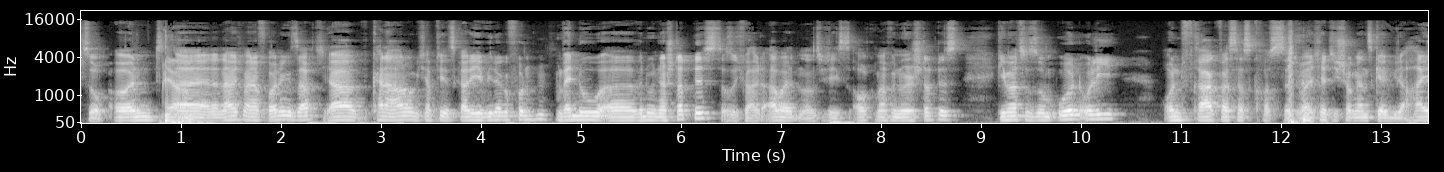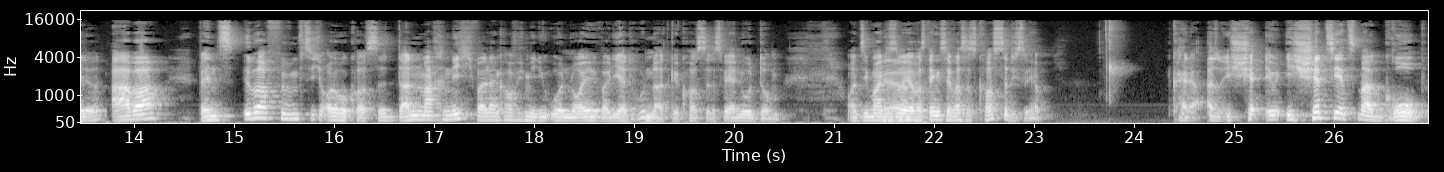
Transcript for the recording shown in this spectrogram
So, und ja. äh, dann habe ich meiner Freundin gesagt, ja, keine Ahnung, ich habe die jetzt gerade hier wiedergefunden. Wenn du, äh, wenn du in der Stadt bist, also ich will halt arbeiten, ich hätte es auch gemacht, wenn du in der Stadt bist, geh mal zu so einem Uhrenulli und frag, was das kostet, weil ich hätte die schon ganz gern wieder heile. Aber wenn es über 50 Euro kostet, dann mach nicht, weil dann kaufe ich mir die Uhr neu, weil die hat 100 gekostet. Das wäre nur dumm. Und sie meinte ja. so, ja, was denkst du, was das kostet? Ich so, ja, keine, also ich, ich schätze jetzt mal grob.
